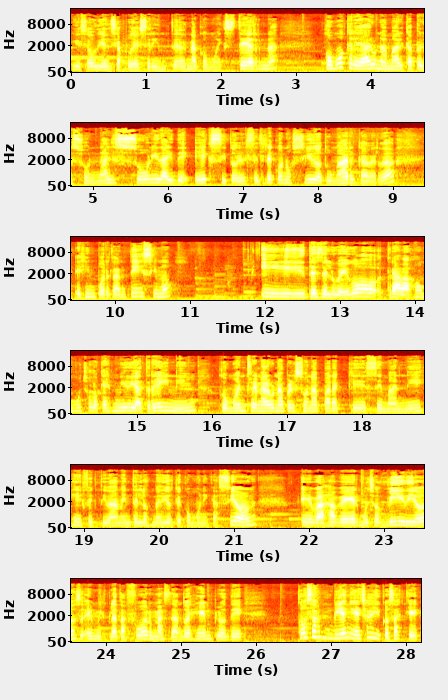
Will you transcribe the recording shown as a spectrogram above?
y esa audiencia puede ser interna como externa. Cómo crear una marca personal sólida y de éxito, el ser reconocido tu marca, ¿verdad? Es importantísimo. Y desde luego trabajo mucho lo que es media training, cómo entrenar a una persona para que se maneje efectivamente en los medios de comunicación. Eh, vas a ver muchos vídeos en mis plataformas dando ejemplos de cosas bien hechas y cosas que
